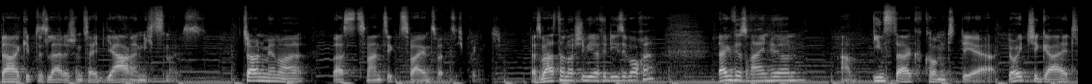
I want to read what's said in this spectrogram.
Da gibt es leider schon seit Jahren nichts Neues. Schauen wir mal, was 2022 bringt. Das war's dann auch schon wieder für diese Woche. Danke fürs Reinhören. Am Dienstag kommt der deutsche Guide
